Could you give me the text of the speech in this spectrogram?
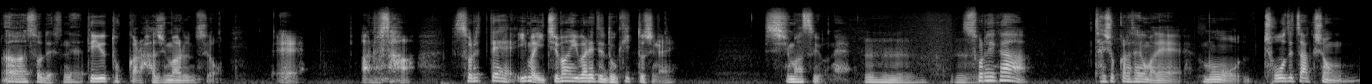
ああそうですね。ていうとこから始まるんですよ。ええ、あのさそれって今一番言われてドキッとしない？しますよね。うんそれが最初から最後までもう超絶アクション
